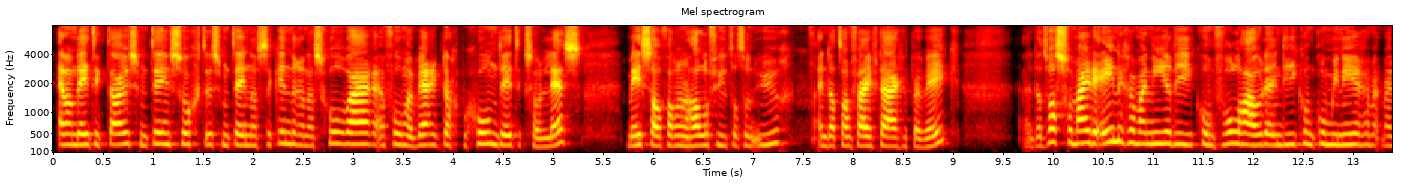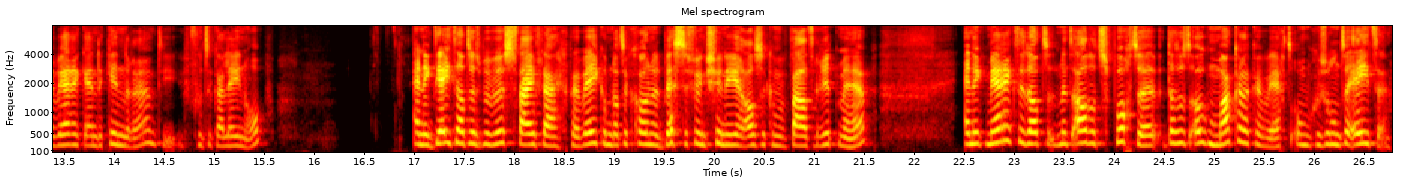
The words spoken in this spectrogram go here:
En dan deed ik thuis meteen s ochtends, meteen als de kinderen naar school waren en voor mijn werkdag begon, deed ik zo'n les. Meestal van een half uur tot een uur. En dat dan vijf dagen per week. Eh, dat was voor mij de enige manier die ik kon volhouden en die ik kon combineren met mijn werk en de kinderen. Die voed ik alleen op. En ik deed dat dus bewust vijf dagen per week, omdat ik gewoon het beste functioneer als ik een bepaald ritme heb. En ik merkte dat met al dat sporten, dat het ook makkelijker werd om gezond te eten.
